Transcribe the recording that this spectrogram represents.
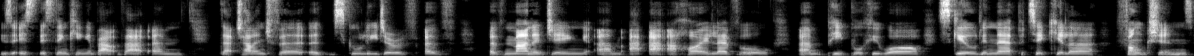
is is, is thinking about that um, that challenge for a school leader of of of managing um, at, at, a high level um, people who are skilled in their particular functions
